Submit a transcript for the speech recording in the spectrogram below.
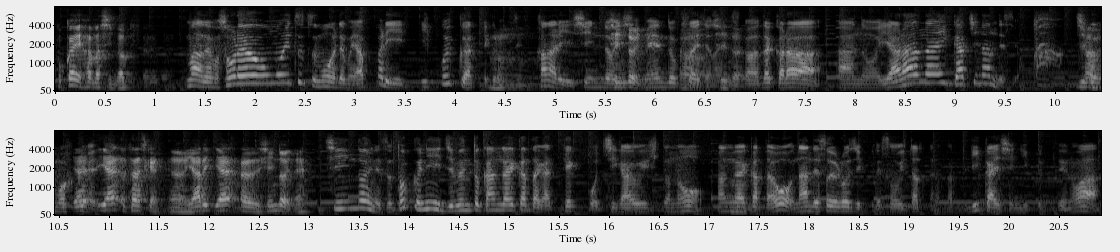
深い話になってきたね。まあでもそれを思いつつもでもやっぱり一個一個やっていくのってうんかなりしんどいししんどいね面倒くさいじゃないですかだからあのやらないがちなんですよ自分も含めて。いや確かに、うん、やるやうんしんどいね。しんどいんですよ。特に自分と考え方が結構違う人の考え方を、なんでそういうロジックでそう至ったのかって理解しに行くっていうのは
